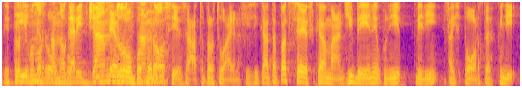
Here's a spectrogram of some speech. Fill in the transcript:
e devono, stanno gareggiando. Interrompo stanno... però, sì esatto, però tu hai una fisicata pazzesca, mangi bene, quindi vedi, fai sport, quindi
